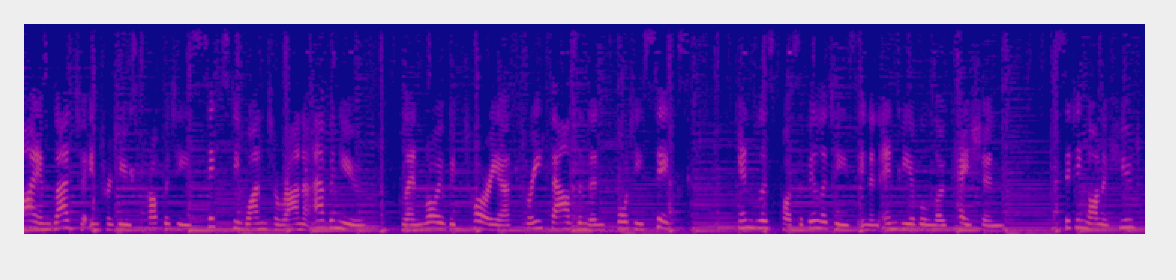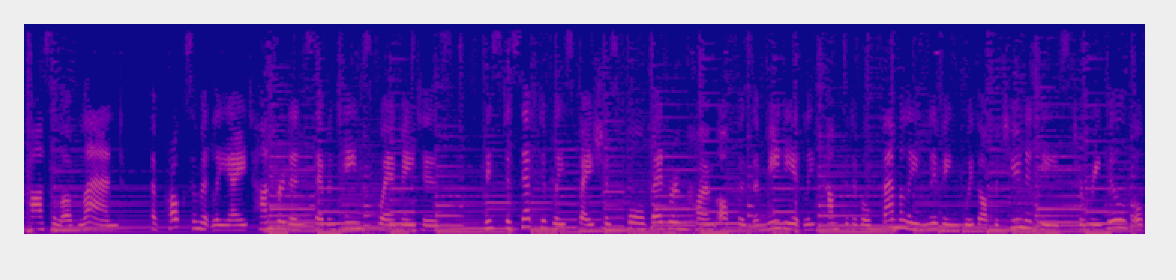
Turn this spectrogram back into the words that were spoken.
I am glad to introduce properties 61 Tarana Avenue, Glenroy, Victoria 3046. Endless possibilities in an enviable location. Sitting on a huge parcel of land, approximately 817 square meters, this deceptively spacious four-bedroom home offers immediately comfortable family living with opportunities to rebuild or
